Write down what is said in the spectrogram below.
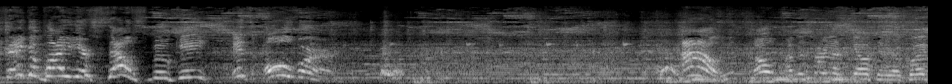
Say goodbye to yourself, Spooky. It's over. Ow! Oh, I'm destroying that skeleton real quick.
